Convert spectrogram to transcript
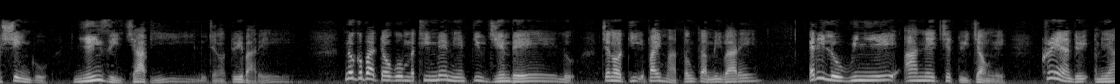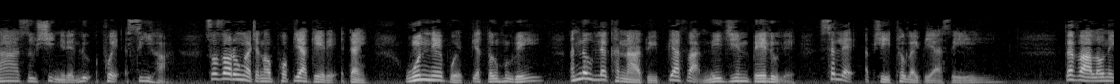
အရှိန်ကိုငြိမ့်စေကြပြီလို့ကျွန်တော်တွေးပါတယ် နှုတ်ကပတ်တော်ကိုမထီမဲ့မြင်ပြုခြင်းပဲလို့ကျွန်တော်ဒီအပိုင်းမှာသုံးသပ်မိပါတယ်အဲ့ဒီလိုဝိညာဉ်အားနည်းချက်တွေကြောင့်လေခရိယန်တွေအများစုရှိနေတဲ့လူအဖွဲ့အစည်းဟာစောစောတုန်းကကျွန်တော်ဖော်ပြခဲ့တဲ့အတိုင်းဝန်းနေပွေပြတ်သုံးမှုတွေအနှုတ်လက္ခဏာတွေပြသနေခြင်းပဲလို့လေဆက်လက်အဖြေထုတ်လိုက်ပါရစေသက်သာလုံးនៃ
